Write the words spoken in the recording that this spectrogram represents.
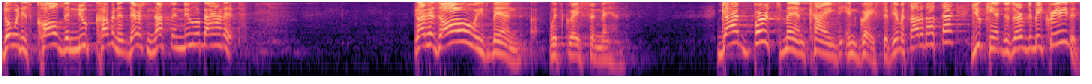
Though it is called the new covenant, there's nothing new about it. God has always been with grace and man. God birthed mankind in grace. Have you ever thought about that? You can't deserve to be created.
